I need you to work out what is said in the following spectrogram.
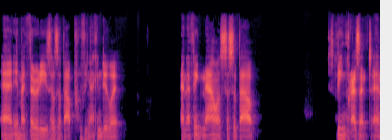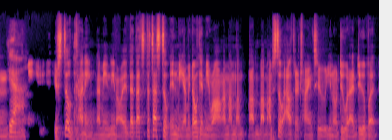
And in my 30s, it was about proving I can do it. And I think now it's just about just being present and yeah. You're still gunning. I mean, you know, that, that's, that's still in me. I mean, don't get me wrong. I'm, I'm, I'm, I'm, I'm still out there trying to, you know, do what I do, but,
